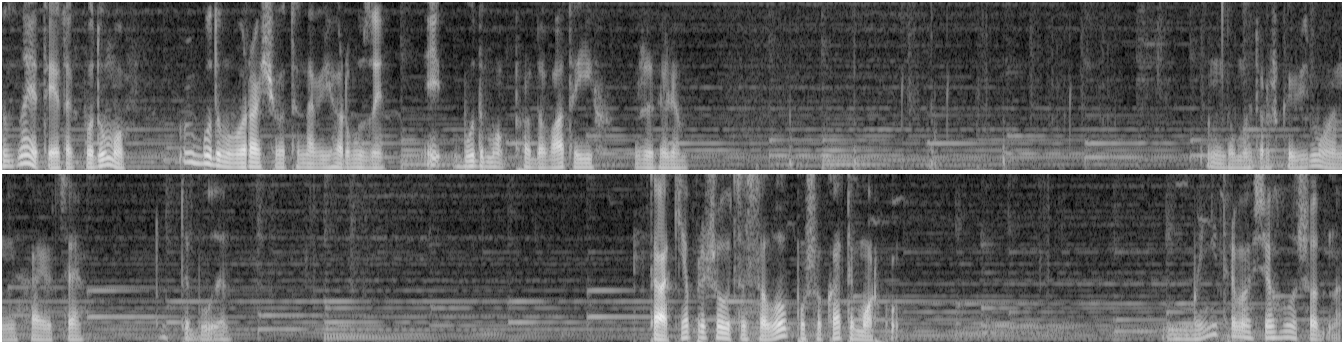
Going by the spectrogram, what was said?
Знаєте, я так подумав, будемо вирощувати навіть гарбузи і будемо продавати їх жителям. Думаю, трошки візьму, а нехай оце тут і буде. Так, я прийшов у це село пошукати моркву. Мені треба всього лише одна.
